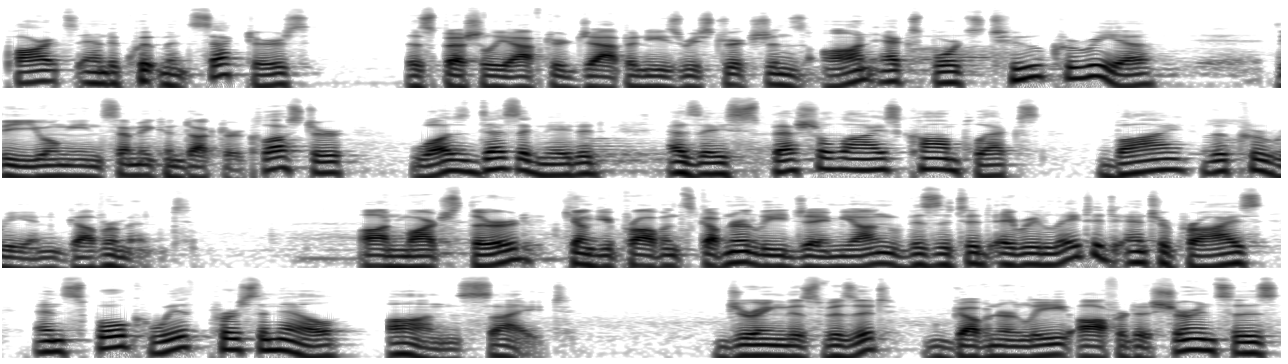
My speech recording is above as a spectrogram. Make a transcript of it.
parts, and equipment sectors, especially after Japanese restrictions on exports to Korea, the Yongin Semiconductor Cluster was designated as a specialized complex by the Korean government. On March 3rd, Gyeonggi Province Governor Lee Jae-myung visited a related enterprise and spoke with personnel on site. During this visit, Governor Lee offered assurances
